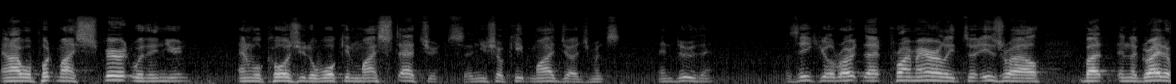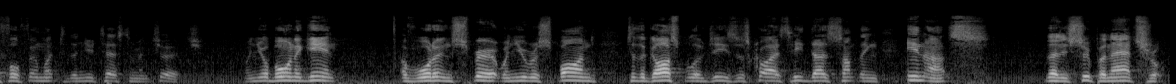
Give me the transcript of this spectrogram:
And I will put my spirit within you, and will cause you to walk in my statutes, and you shall keep my judgments and do them. Ezekiel wrote that primarily to Israel but in the greater fulfillment to the New Testament church. When you're born again of water and spirit, when you respond to the gospel of Jesus Christ, He does something in us that is supernatural.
